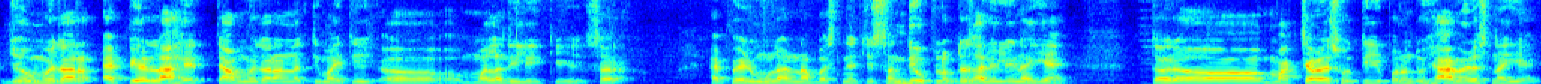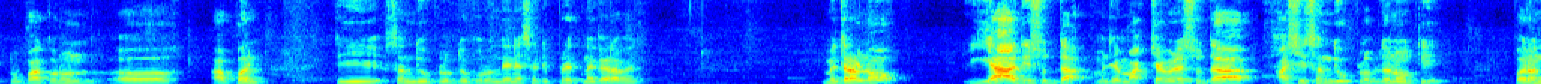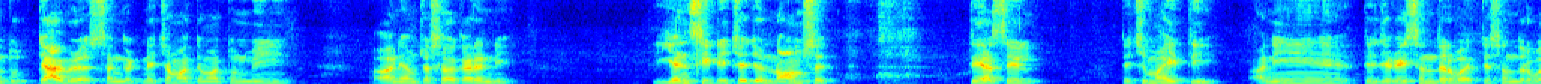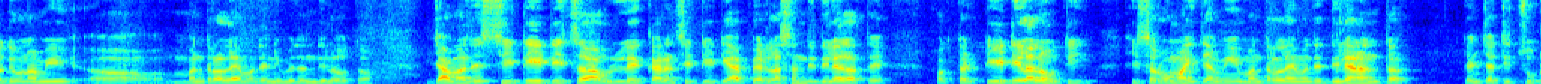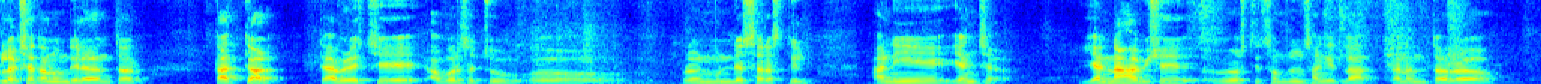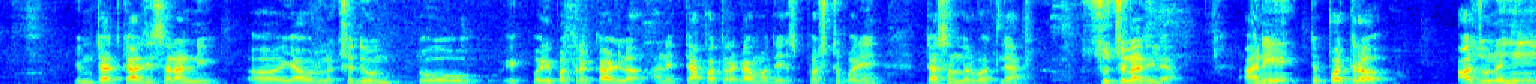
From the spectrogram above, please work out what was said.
जे उमेदवार ॲपियरला आहेत त्या उमेदवारांना ती माहिती मला दिली की सर ॲपियर्ड मुलांना बसण्याची संधी उपलब्ध झालेली नाही आहे तर मागच्या वेळेस होती परंतु ह्या वेळेस नाही आहे कृपा करून आपण ती संधी उपलब्ध करून देण्यासाठी प्रयत्न करावेत. मित्रांनो याआधीसुद्धा म्हणजे मागच्या वेळेससुद्धा अशी संधी उपलब्ध नव्हती. परंतु त्यावेळेस संघटनेच्या माध्यमातून मी आणि आमच्या सहकाऱ्यांनी एन सी टीचे जे नॉर्म्स आहेत ते असेल त्याची माहिती आणि ते जे काही संदर्भ आहेत ते संदर्भ देऊन आम्ही मंत्रालयामध्ये निवेदन दिलं होतं. ज्यामध्ये सी टी ई टीचा उल्लेख कारण सी टी ई टी अपेअरला संधी दिल्या जाते. फक्त टी ई टीला नव्हती ही सर्व माहिती आम्ही मंत्रालयामध्ये दिल्यानंतर त्यांच्या ती चूक लक्षात आणून दिल्यानंतर तात्काळ त्यावेळेसचे अवर सचिव प्रवीण मुंडे सर असतील आणि यांच्या यांना हा विषय व्यवस्थित समजून सांगितला. त्यानंतर इम्तियाज काझी सरांनी यावर लक्ष देऊन तो एक परिपत्रक काढलं आणि त्या पत्रकामध्ये स्पष्टपणे त्या संदर्भातल्या सूचना दिल्या. आणि ते पत्र अजूनही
